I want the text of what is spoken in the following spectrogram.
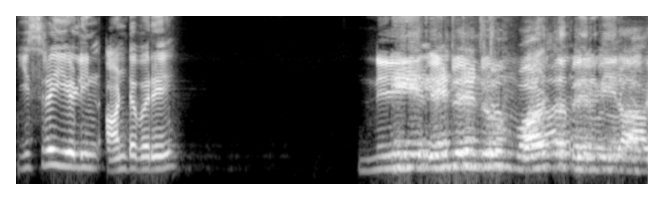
இஸ்ரேலின் ஆண்டவரே நீர் என்றென்றும் வாழ்த்த பெறுவீராக.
